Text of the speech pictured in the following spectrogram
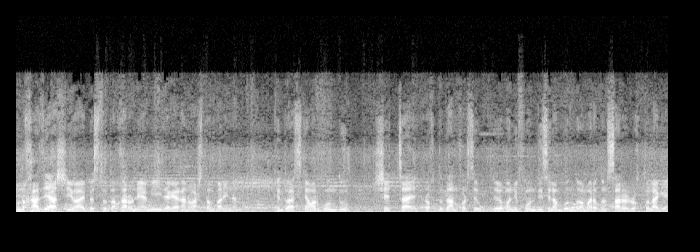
কোনো কাজে আসি হয়, ব্যস্ততার কারণে আমি এই জায়গায় এখানে আসতাম পারি না। কিন্তু আজকে আমার বন্ধু স্বেচ্ছায় রক্তদান করছে। যখনই ফোন দিয়েছিলাম বন্ধু, আমার একজন স্যারের রক্ত লাগে।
